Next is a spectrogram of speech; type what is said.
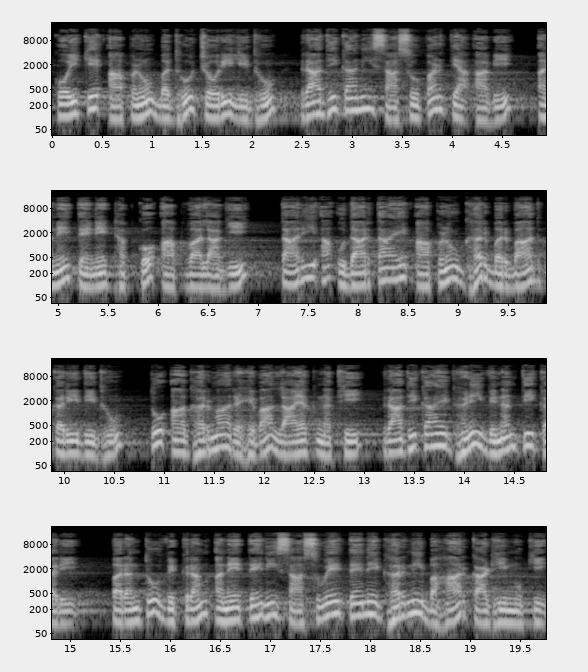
કોઈકે આપણું બધું ચોરી લીધું. રાધિકાની સાસુ પણ ત્યાં આવી અને તેને ઠપકો આપવા લાગી, તારી આ ઉદારતાએ આપણું ઘર બરબાદ કરી દીધું, તું આ ઘરમાં રહેવા લાયક નથી. રાધિકાએ ઘણી વિનંતી કરી, પરંતુ વિક્રમ અને તેની સાસુએ તેને ઘરની બહાર કાઢી મૂકી.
